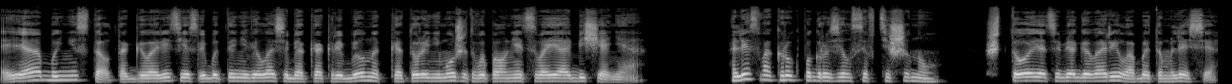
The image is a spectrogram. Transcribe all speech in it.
«Я бы не стал так говорить, если бы ты не вела себя как ребенок, который не может выполнять свои обещания». Лес вокруг погрузился в тишину. «Что я тебе говорил об этом лесе?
